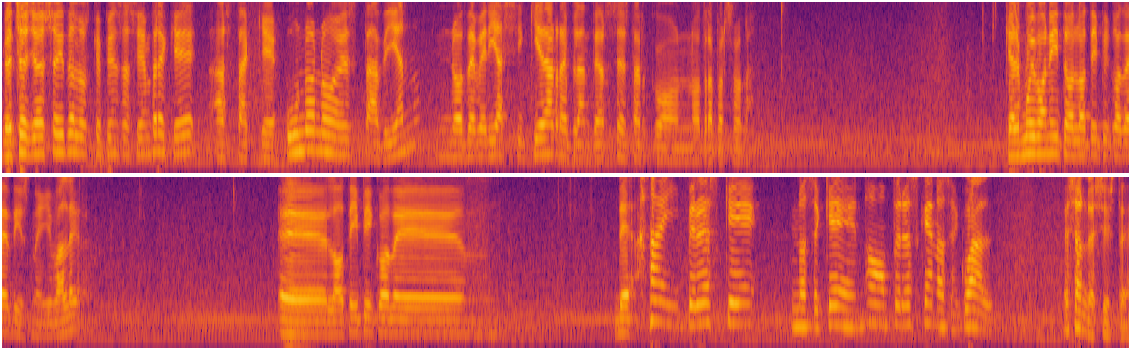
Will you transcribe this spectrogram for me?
De hecho, yo soy de los que piensa siempre que hasta que uno no está bien, no debería siquiera replantearse estar con otra persona. Que es muy bonito lo típico de Disney, ¿vale? Eh, lo típico de... De... Ay, pero es que... No sé qué. No, pero es que no sé cuál. Eso no existe.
